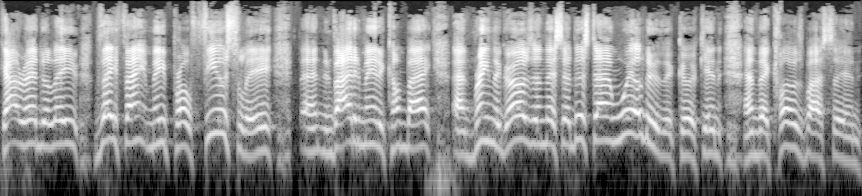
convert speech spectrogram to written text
got ready to leave, they thanked me profusely and invited me to come back and bring the girls. And they said, this time we'll do the cooking. And they closed by saying,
